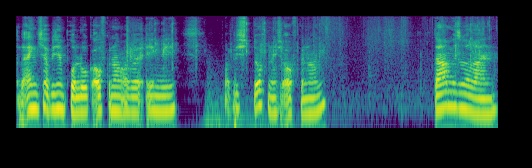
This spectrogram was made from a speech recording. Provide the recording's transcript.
eigentlich habe ich einen Prolog aufgenommen, aber irgendwie habe ich doch nicht aufgenommen. Da müssen wir rein.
